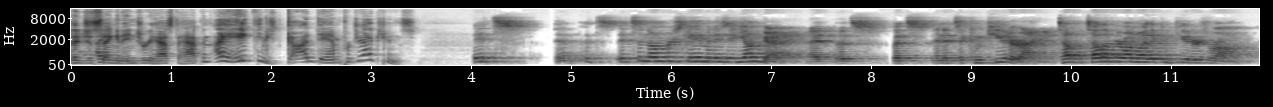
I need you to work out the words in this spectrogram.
they're just I- saying an injury has to happen. I hate these goddamn projections. It's it's it's a numbers game, and he's a young guy. I, that's that's and it's a computer on it. Tell tell everyone why the computer's wrong.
